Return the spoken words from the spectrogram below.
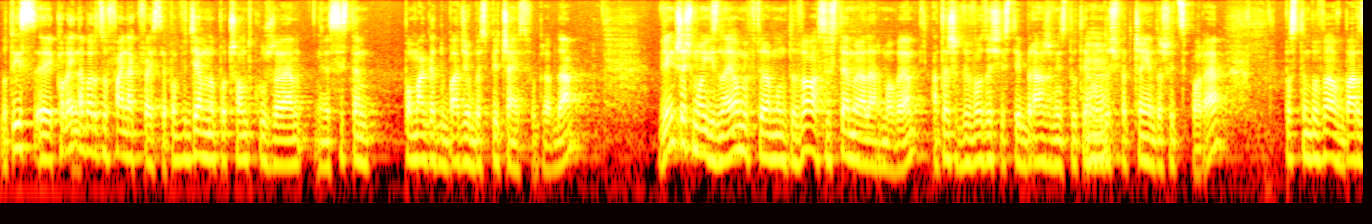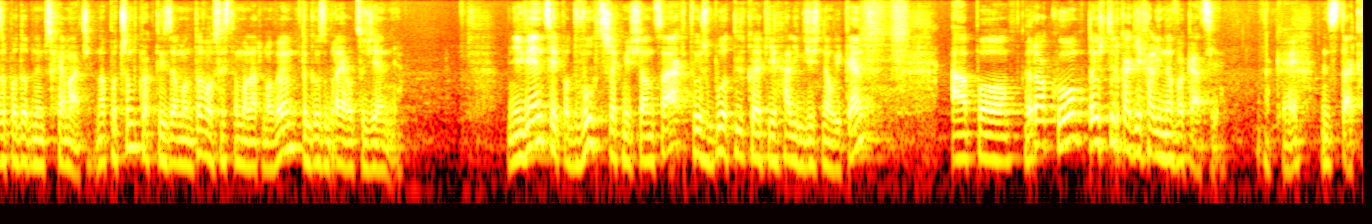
Bo to jest e, kolejna bardzo fajna kwestia. Powiedziałem na początku, że e, system pomaga dbać o bezpieczeństwo, prawda? Większość moich znajomych, która montowała systemy alarmowe, a też wywodzę się z tej branży, więc tutaj mam doświadczenie dosyć spore, postępowała w bardzo podobnym schemacie. Na początku, jak ktoś zamontował system alarmowy, to go zbrajał codziennie. Mniej więcej po dwóch, trzech miesiącach to już było tylko jak jechali gdzieś na weekend, a po roku to już tylko jak jechali na wakacje. Okej. Więc tak,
